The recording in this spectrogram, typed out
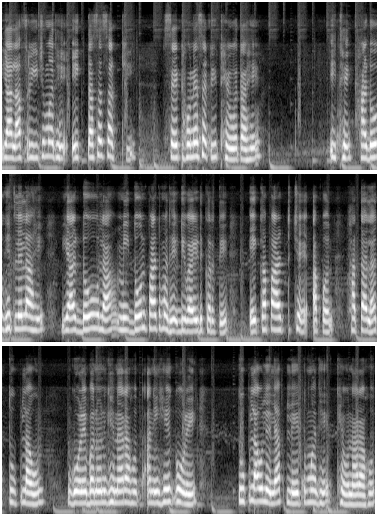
याला फ्रीजमध्ये एक तासासाठी सेट होण्यासाठी ठेवत आहे. इथे हा डो घेतलेला आहे. या डोला मी दोन पार्टमध्ये डिवाईड करते. एका पार्टचे आपण हाताला तूप लावून गोळे बनवून घेणार आहोत आणि हे गोळे तूप लावलेल्या प्लेटमध्ये ठेवणार आहोत.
